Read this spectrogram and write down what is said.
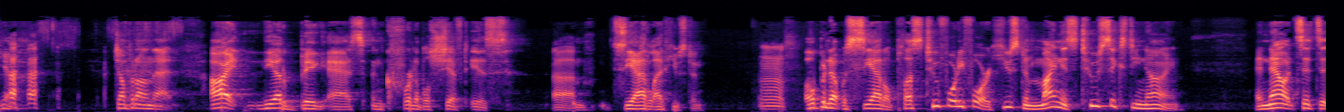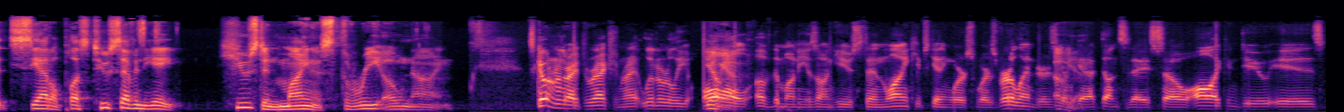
yeah. Jumping on that. All right. The other big ass incredible shift is um, Seattle at Houston. Mm. Opened up with Seattle plus 244, Houston minus 269. And now it sits at Seattle plus 278, Houston minus 309. it's going in the right direction, right? Literally all Oh, yeah. of the money is on Houston. Line keeps getting worse. Whereas Verlander is Oh, going to yeah. get it done today. So all I can do is.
